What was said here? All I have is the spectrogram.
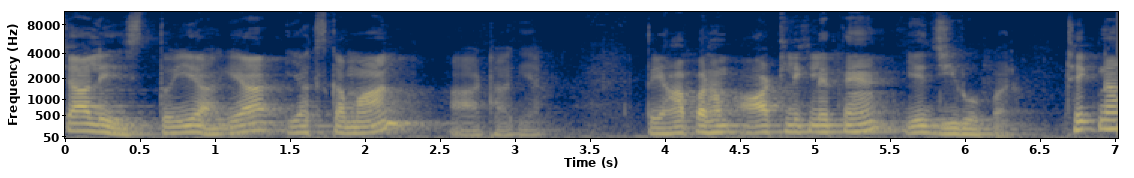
चालीस। तो ये आ गया, यक्स का मान आठ आ गया। तो यहाँ पर हम आठ लिख लेते हैं, ये ज़ीरो पर। ठीक ना?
